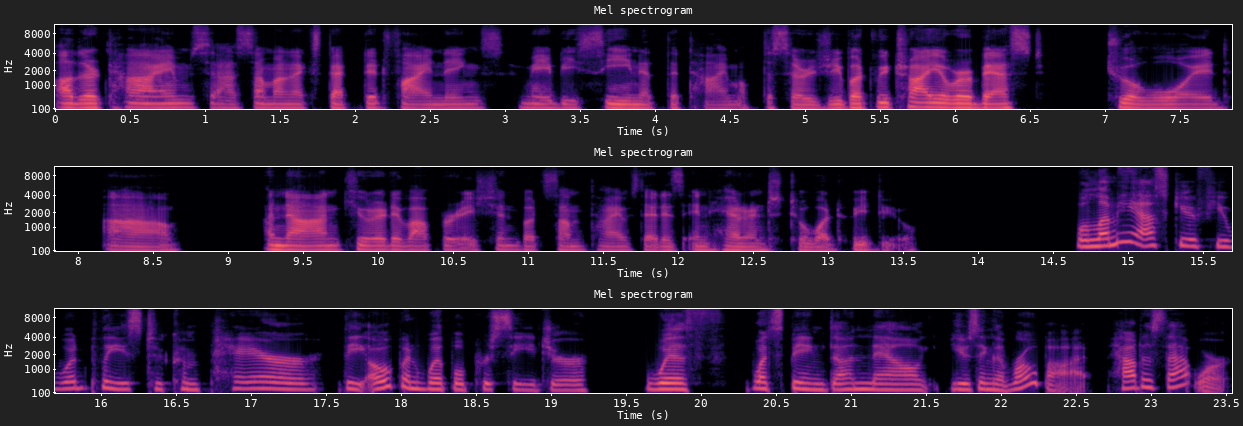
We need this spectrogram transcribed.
Other times, uh, some unexpected findings may be seen at the time of the surgery, but we try our best to avoid uh, a non curative operation, but sometimes that is inherent to what we do. Well, let me ask you, if you would please, to compare the open Whipple procedure with what's being done now using the robot. How does that work?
